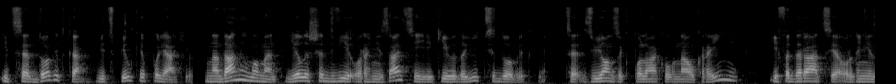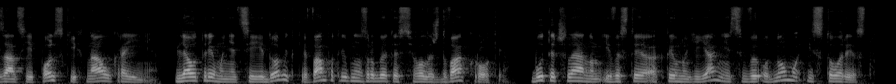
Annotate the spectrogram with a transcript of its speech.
і це довідка від спілки поляків. На даний момент є лише дві організації, які видають ці довідки: це Зв'язок поляків на Україні і Федерація організацій польських на Україні. Для отримання цієї довідки вам потрібно зробити всього лише два кроки: бути членом і вести активну діяльність в одному із товариств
